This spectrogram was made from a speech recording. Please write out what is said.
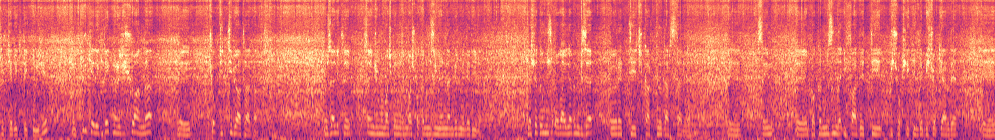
Türkiye'deki teknoloji. E, Türkiye'deki teknoloji şu anda e, çok ciddi bir hata kalktı. Özellikle Sayın Cumhurbaşkanımızın, Başbakanımızın yönlendirmeleriyle, yaşadığımız olayların bize öğrettiği, çıkarttığı derslerle, e, Sayın e, Bakanımızın da ifade ettiği birçok şekilde, birçok yerde e,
